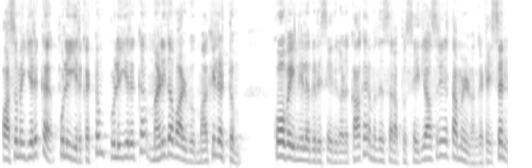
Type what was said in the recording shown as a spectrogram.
பசுமை இருக்க புலி இருக்கட்டும். புலி இருக்க மனித வாழ்வு மகிழட்டும். கோவை நீலகிரி செய்திகளுக்காக எமது சிறப்பு செய்தியாசிரியர் தமிழ் வெங்கடேசன்.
